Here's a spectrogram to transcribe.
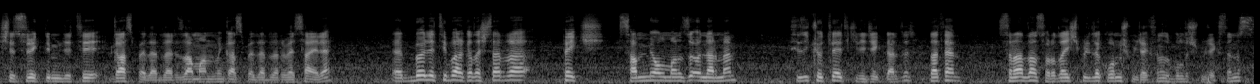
İşte sürekli milleti gasp ederler, zamanını gasp ederler vesaire. E, Böyle tip arkadaşlarla pek samimi olmanızı önermem. Sizi kötü etkileyeceklerdir. Zaten sınavdan sonra da hiçbiriyle konuşmayacaksınız, buluşmayacaksınız.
